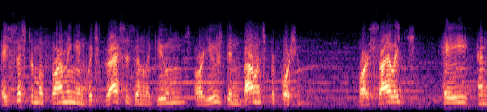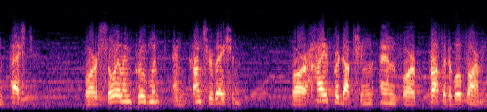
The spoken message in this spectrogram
A system of farming in which grasses and legumes are used in balanced proportions for silage, hay, and pasture for soil improvement and conservation, for high production, and for profitable farming.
